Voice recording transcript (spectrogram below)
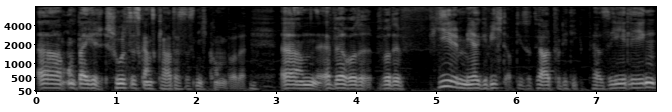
Äh, und bei Schulz ist ganz klar, dass es nicht kommen würde. Mhm. Ähm, er würde, würde viel mehr Gewicht auf die Sozialpolitik per se legen.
